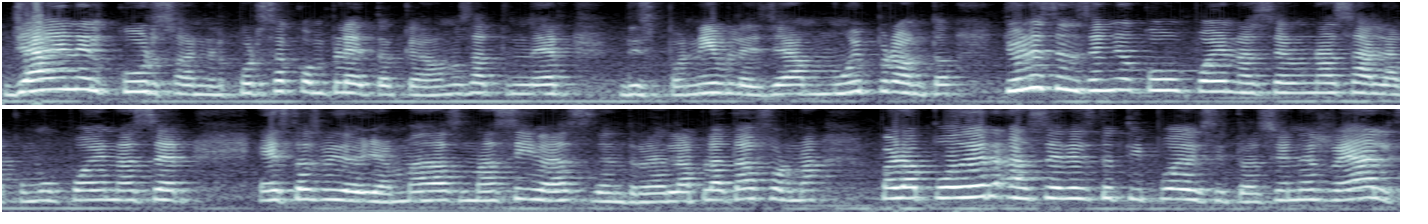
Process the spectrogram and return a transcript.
Ya en el curso, en el curso completo que vamos a tener disponibles ya muy pronto, yo les enseño cómo pueden hacer una sala, cómo pueden hacer estas videollamadas masivas dentro de la plataforma para poder hacer este tipo de situaciones reales.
